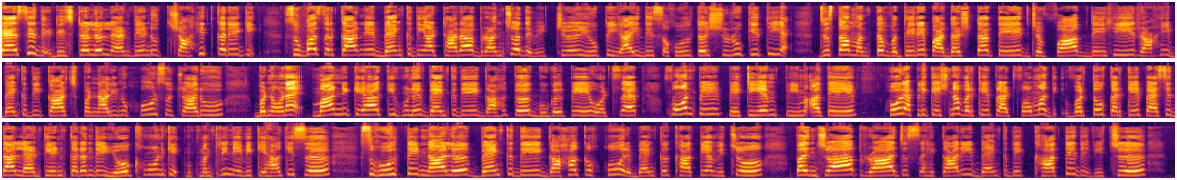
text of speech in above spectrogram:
ਪੈਸੇ ਦੇ ਡਿਜੀਟਲ ਲੈਣ ਦੇਣ ਨੂੰ ਉਤਸ਼ਾਹਿਤ ਕਰੇਗੀ। ਸੂਬਾ ਸਰਕਾਰ ਨੇ ਬੈਂਕ ਦੀਆਂ 18 ਬ੍ਰਾਂਚਾਂ ਦੇ ਵਿੱਚ ਯੂਪੀਆਈ ਦੀ ਸਹੂਲਤ ਸ਼ੁਰੂ ਕੀਤੀ ਹੈ, ਜਿਸ ਦਾ ਮੰਤਵ ਵਧੇਰੇ ਪਾਰਦਰਸ਼ਤਾ ਤੇ ਜਵਾਬਦੇਹੀ ਰਾਹੀਂ ਬੈਂਕ ਦੀ ਕਾਰਜ ਪ੍ਰਣਾਲੀ ਨੂੰ ਹੋਰ ਸੁਚਾਰੂ ਬਣਾਉਣਾ ਹੈ। ਮਾਨ ਨੇ ਕਿਹਾ ਕਿ ਹੁਣ ਬੈਂਕ ਦੇ ਗਾਹਕ Google Pay WhatsApp PhonePe Paytm Bhim ਅਤੇ ਹੋਰ ਐਪਲੀਕੇਸ਼ਨਾਂ ਵਰਗੇ ਪਲੇਟਫਾਰਮਾਂ ਦੀ ਵਰਤੋਂ ਕਰਕੇ ਪੈਸੇ ਦਾ ਲੈਣ ਦੇਣ ਕਰਨ ਦੇ ਯੋਗ ਹੋਣਗੇ। ਮੁੱਖ ਮੰਤਰੀ ਨੇ ਵੀ ਕਿਹਾ ਕਿ ਇਸ ਸਹੂਲਤ ਦੇ ਨਾਲ ਬੈਂਕ ਦੇ ਗਾਹਕ ਹੋਰ ਬੈਂਕ ਖਾਤਿਆਂ ਵਿੱਚੋਂ ਪੰਜਾਬ ਰਾਜ ਸਹਿਕਾਰੀ ਬੈਂਕ ਦੇ ਖਾਤੇ ਦੇ ਵਿੱਚ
